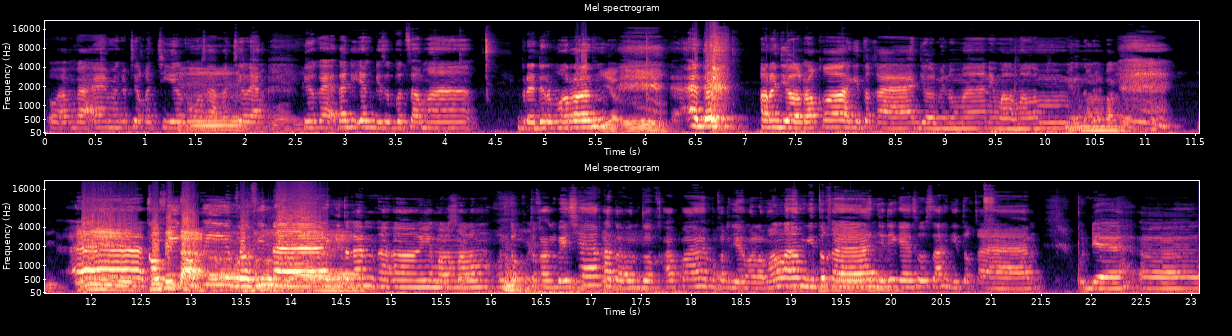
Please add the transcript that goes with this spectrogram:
UMKM yang kecil-kecil pengusaha Hmm. kecil yang Hmm. ya kayak tadi yang disebut sama brother Moron Iya, iya. ada orang jual rokok gitu kan jual minuman yang malam-malam gitu minuman apa kayak Ini Eh, kopi Govita. kopi Oh, buah vita iya. gitu kan eh, eh, yang malam-malam untuk Oh, tukang iya. becak atau untuk apa yang pekerja malam-malam gitu kan jadi kayak susah gitu kan udah eh,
